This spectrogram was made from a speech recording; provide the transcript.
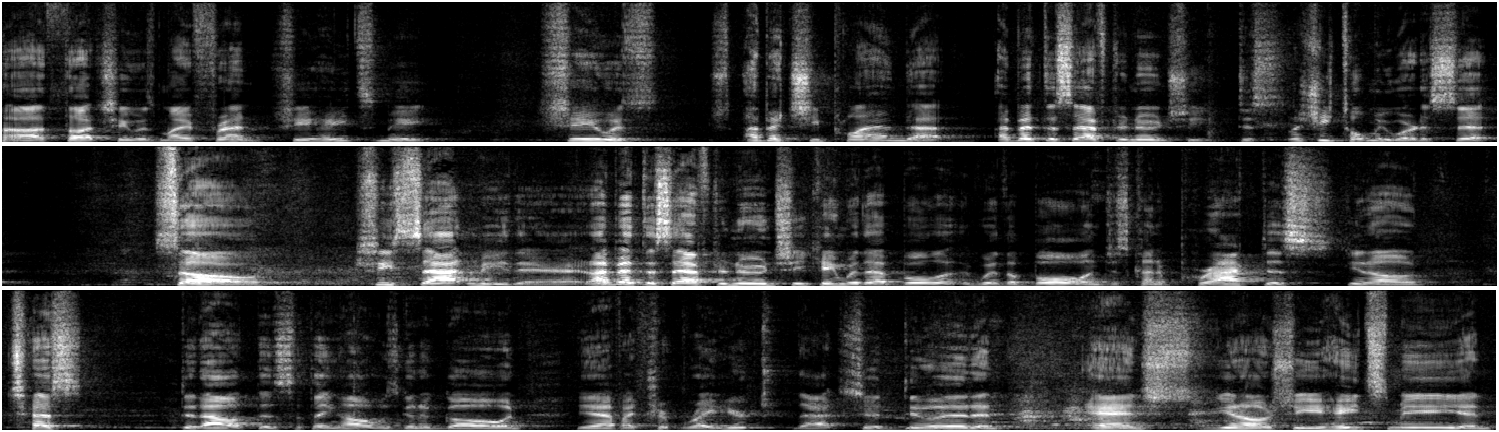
I thought she was my friend. She hates me. She was I bet she planned that. I bet this afternoon she just, she told me where to sit. So she sat me there. And I bet this afternoon she came with that bowl, with a bowl and just kind of practiced, you know, tested out this thing, how it was going to go. And yeah, if I trip right here, that should do it. And, and she, you know, she hates me and,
